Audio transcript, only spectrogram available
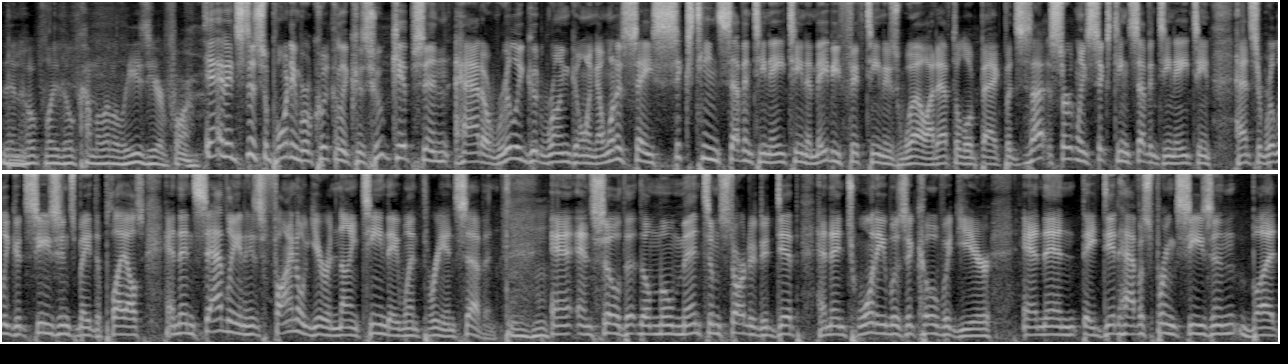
then hopefully they'll come a little easier for him. Yeah, and it's disappointing real quickly because Hoot Gibson had a really good run going. I want to say 16, 17, 18, and maybe 15 as well. I'd have to look back, but certainly 16, 17, 18 had some really good seasons, made the playoffs, and then sadly in his final year in 19 they went three and 7 mm-hmm. and, and, so the, the momentum started to dip, and then 20 was a COVID year, and then they did have a spring season, but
